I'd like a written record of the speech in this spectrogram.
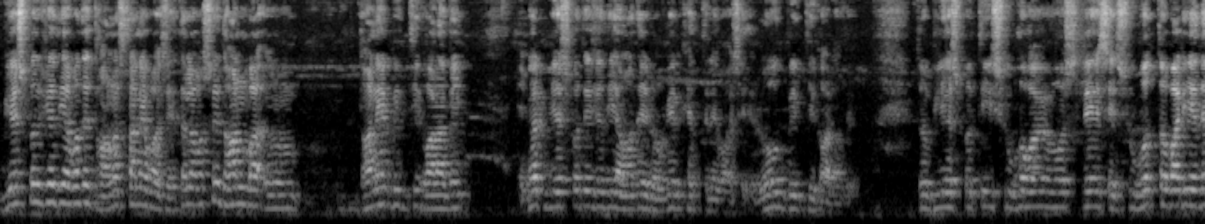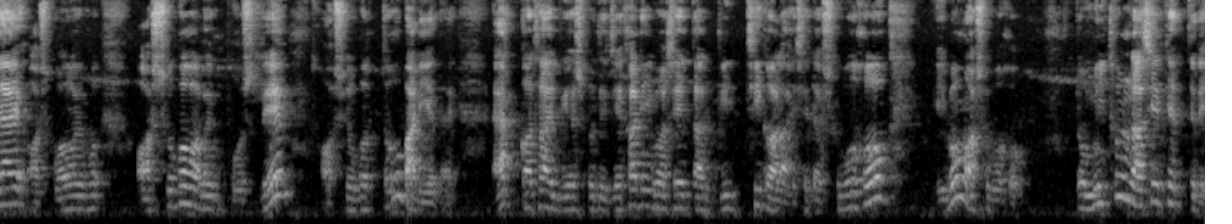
বৃহস্পতি যদি আমাদের ধনস্থানে বসে, তাহলে অবশ্যই ধন ধনের বৃদ্ধি করাবে। এবার বৃহস্পতি যদি আমাদের রোগের ক্ষেত্রে বসে, রোগ বৃদ্ধি করাবে। তো বৃহস্পতি শুভভাবে বসলে সে শুভত্ব বাড়িয়ে দেয়, অশুভভাবে অশুভভাবে বসলে অশুভত্বও বাড়িয়ে দেয়। এক কথায় বৃহস্পতি যেখানেই বসে, তার বৃদ্ধি করায়, সেটা শুভ হোক এবং অশুভ হোক। তো মিথুন রাশির ক্ষেত্রে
